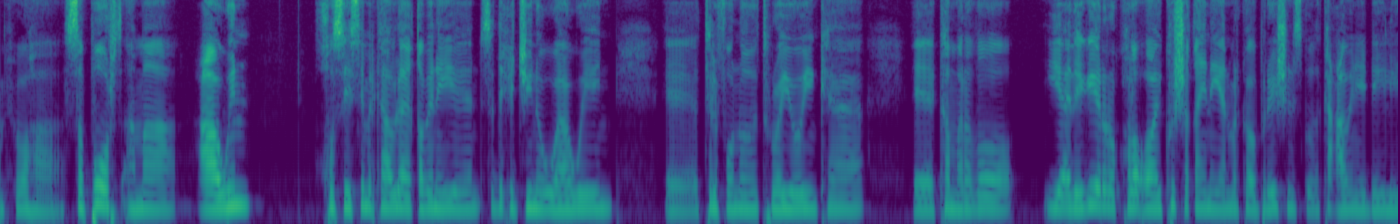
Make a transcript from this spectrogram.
muxuu ahaa support ama caawin khuseysay markaa hawlaha ay qabanayeen saddex jino waaweyn telefoonada turayooyinka kamarado iyo adeegyo yaroo kale oo ay ku shaqaynayaan marka operationskooda ka caawinaya daily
